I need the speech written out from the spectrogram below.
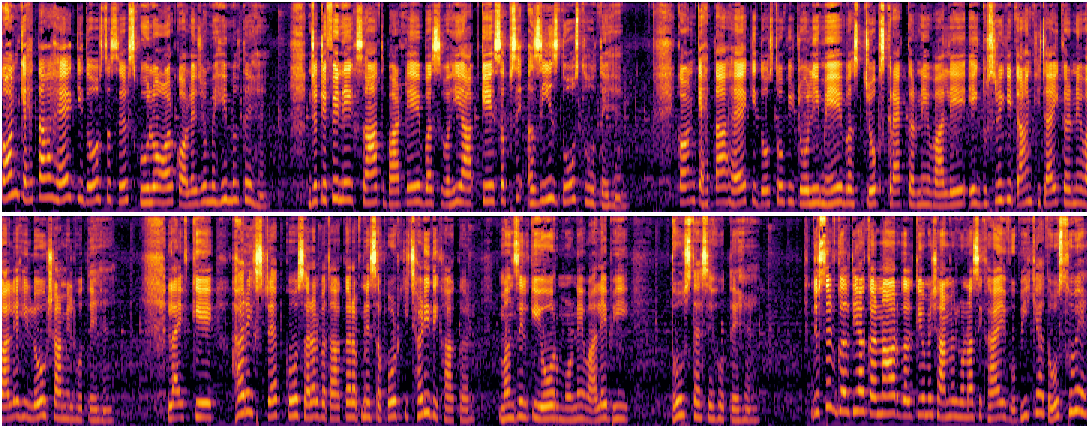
कौन कहता है कि दोस्त सिर्फ़ स्कूलों और कॉलेजों में ही मिलते हैं? जो टिफ़िन एक साथ बांटे, बस वही आपके सबसे अज़ीज़ दोस्त होते हैं। कौन कहता है कि दोस्तों की टोली में बस जोक्स क्रैक करने वाले, एक दूसरे की टांग खिंचाई करने वाले ही लोग शामिल होते हैं। लाइफ के हर एक स्टेप को सरल बताकर, अपने सपोर्ट की छड़ी दिखाकर, मंजिल की ओर मोड़ने वाले भी दोस्त ऐसे होते हैं। जो सिर्फ़ गलतियाँ करना और गलतियों में शामिल होना सिखाए, वो भी क्या दोस्त हुए?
